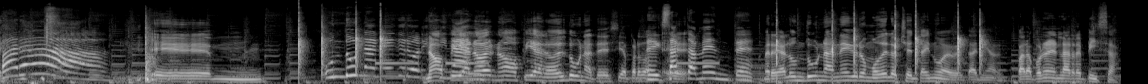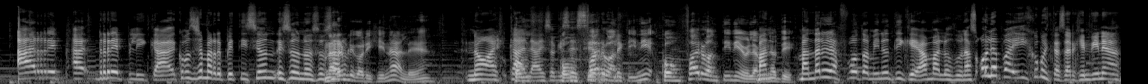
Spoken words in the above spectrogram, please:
¡Para! mm, Un Duna original. no, Pía, no, no, Pía, lo del Duna te decía, perdón. Exactamente. Eh, me regaló un Duna negro modelo 89, Tania, para poner en la repisa. A, réplica. ¿Cómo se llama? ¿Repetición? Eso no es Una réplica original, ¿eh? No, a escala, Con- eso que con se faro, con faro antiniebla, Man- Minotti. Mandale la foto a Minuti que ama los Dunas. Hola, país. ¿Cómo estás, Argentina?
